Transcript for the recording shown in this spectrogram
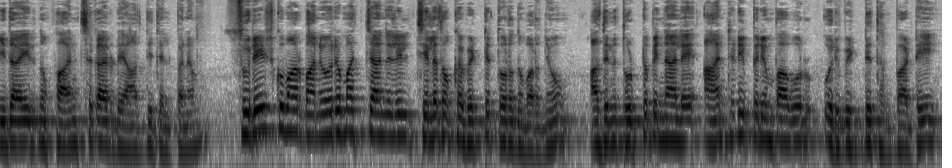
ഇതായിരുന്നു ഫാൻസുകാരുടെ ആദ്യ ജൽപ്പനം. സുരേഷ് കുമാർ മനോരമ ചാനലിൽ ചിലതൊക്കെ വെട്ടിത്തുറന്നു പറഞ്ഞു. അതിന് തൊട്ടു പിന്നാലെ ആന്റണി പെരുമ്പാവൂർ ഒരു വിഡ്ഢിത്തം പാട്ടി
